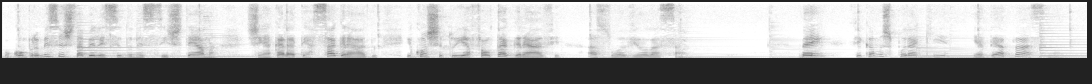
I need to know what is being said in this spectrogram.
O compromisso estabelecido nesse sistema tinha caráter sagrado e constituía falta grave a sua violação. Bem, ficamos por aqui e até a próxima!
